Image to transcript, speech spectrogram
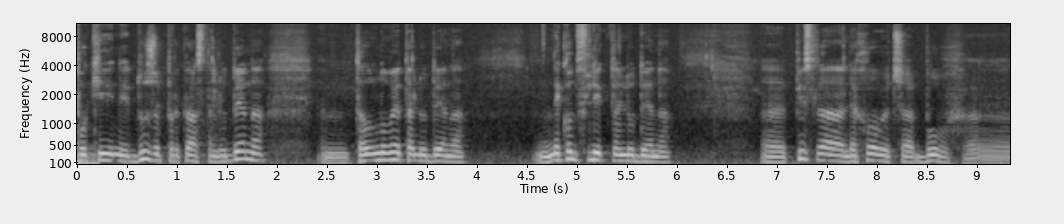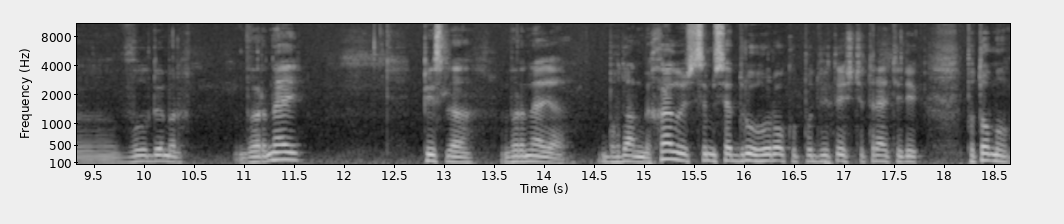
покійний, дуже прекрасна людина, талановита людина, неконфліктна людина. Е, Після Ляховича був е, Володимир Верней. Після Вернея Богдан Михайлович з 72-го року по 2003 рік. Потім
